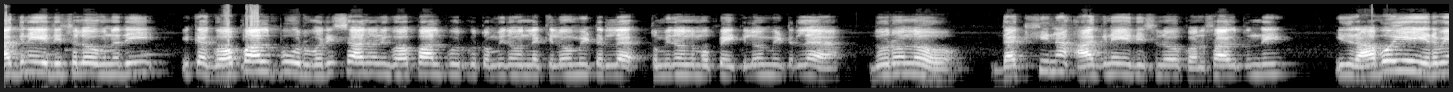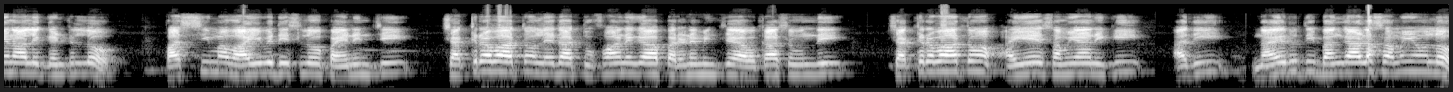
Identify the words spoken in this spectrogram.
ఆగ్నేయ దిశలో ఉన్నది. ఇక గోపాల్పూర్ ఒరిస్సాలోని గోపాల్పూర్కు తొమ్మిది వందల కిలోమీటర్ల తొమ్మిది వందల ముప్పై కిలోమీటర్ల దూరంలో దక్షిణ ఆగ్నేయ దిశలో కొనసాగుతుంది. ఇది రాబోయే ఇరవై నాలుగు గంటల్లో పశ్చిమ వాయువ్య దిశలో పయనించి చక్రవాతం లేదా తుఫానుగా పరిణమించే అవకాశం ఉంది. చక్రవాతం అయ్యే సమయానికి అది నైరుతి బంగాళ సమయంలో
